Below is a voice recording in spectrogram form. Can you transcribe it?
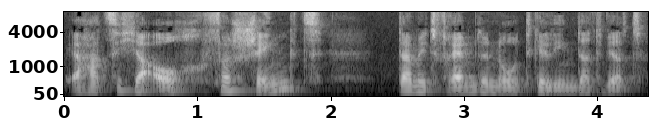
er hat sich ja auch verschenkt, damit fremde Not gelindert wird.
